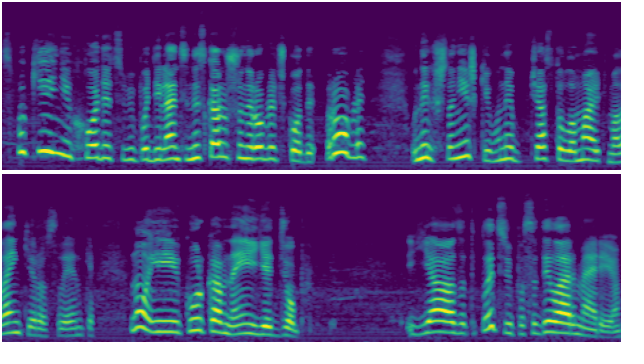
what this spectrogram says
Спокійні, ходять собі по ділянці. Не скажу, що не роблять шкоди. Роблять. У них штанішки, вони часто ламають маленькі рослинки. Ну і курка в неї є дзьоб. Я за теплицею посадила армерію.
